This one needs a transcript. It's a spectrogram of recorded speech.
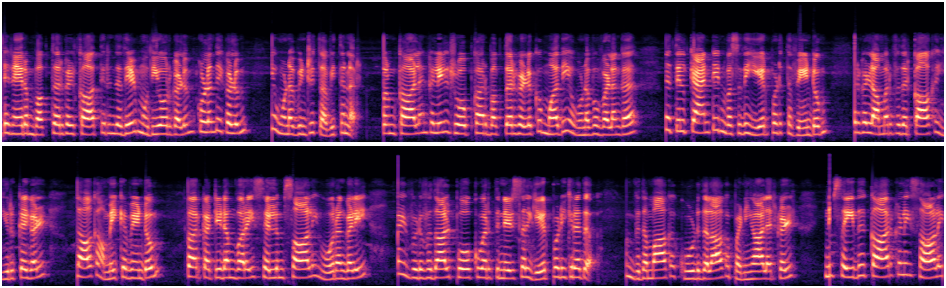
இந்த நேரம் பக்தர்கள் காத்திருந்ததில் முதியோர்களும் குழந்தைகளும் உணவின்றி தவித்தனர். வரும் காலங்களில் ரோப்கார் பக்தர்களுக்கு மதிய உணவு வழங்க இடத்தில் கேண்டீன் வசதி ஏற்படுத்த வேண்டும். அவர்கள் அமர்வதற்காக இருக்கைகள் தாக அமைக்க வேண்டும். கார் கட்டிடம் வரை செல்லும் சாலை ஓரங்களில் விடுவதால் போக்குவரத்து நெரிசல் ஏற்படுகிறது. விதமாக கூடுதலாக பணியாளர்கள் செய்து கார்களை சாலை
